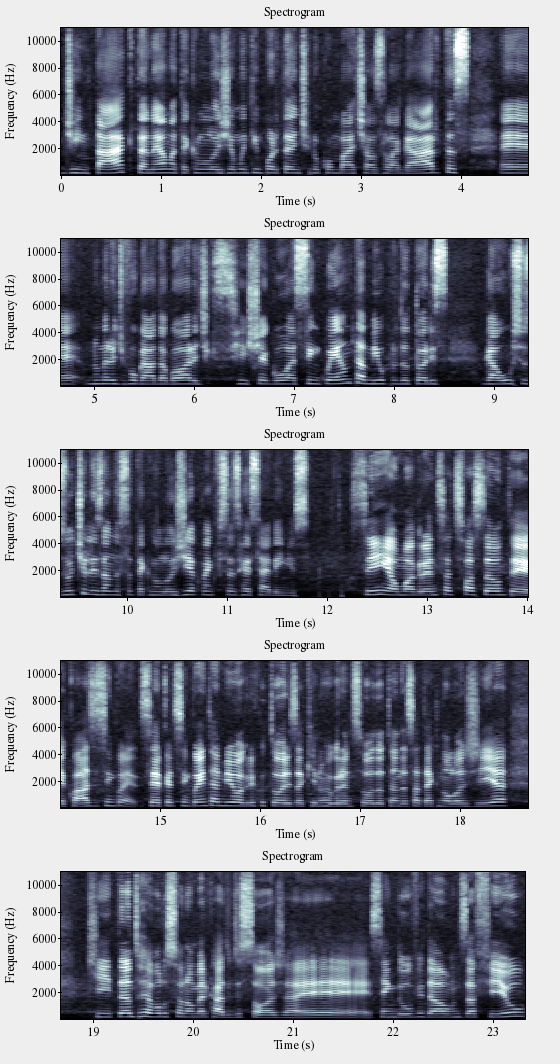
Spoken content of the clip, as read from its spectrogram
de Intacta, né? uma tecnologia muito importante no combate às lagartas. É, número divulgado agora de que se chegou a 50 mil produtores gaúchos utilizando essa tecnologia. Como é que vocês recebem isso? Sim, é uma grande satisfação ter quase 50, cerca de 50 mil agricultores aqui no Rio Grande do Sul adotando essa tecnologia que tanto revolucionou o mercado de soja. É, sem dúvida, um desafio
